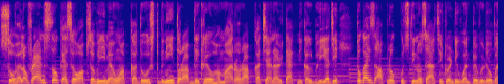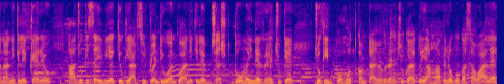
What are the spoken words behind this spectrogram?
सो हेलो फ्रेंड्स तो कैसे हो आप सभी? मैं हूँ आपका दोस्त विनीत और आप देख रहे हो हमारा और आपका चैनल टेक्निकल भैया जी। तो गाइज़ आप लोग कुछ दिनों से आर सी ट्वेंटी वन पे वीडियो बनाने के लिए कह रहे हो। हाँ जो कि सही भी है, क्योंकि आर सी ट्वेंटी वन को आने के लिए जस्ट दो महीने रह चुके हैं। जो कि बहुत कम टाइम अब रह चुका है। तो यहाँ पे लोगों का सवाल है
